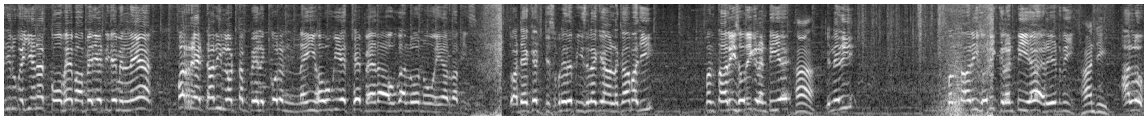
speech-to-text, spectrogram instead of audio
ਜਿਹਨੂੰ ਕਹੀਏ ਨਾ ਤੋਹਫੇ ਬਾਬੇ ਜੀ ਦੇ ਮਿਲਨੇ ਆ ਪਰ ਰੇਟਾਂ ਦੀ ਲੁੱਟ ਬਿਲਕੁਲ ਨਹੀਂ ਹੋਊਗੀ ਇੱਥੇ ਫਾਇਦਾ ਹੋਊਗਾ ਲੋ 9000 ਦਾ ਪੀਸ ਤੁਹਾਡੇ ਅੱਗੇ ਡਿਸਪਲੇ ਦੇ ਪੀਸ ਲੈ ਕੇ ਆਣ ਲੱਗਾ ਭਾਜੀ 4500 ਦੀ ਗਾਰੰਟੀ ਹੈ। ਹਾਂ। ਕਿੰਨੇ ਦੀ? 4500 ਦੀ ਗਾਰੰਟੀ ਹੈ ਰੇਟ ਦੀ। ਹਾਂਜੀ। ਆ ਲੋ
